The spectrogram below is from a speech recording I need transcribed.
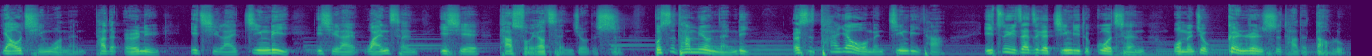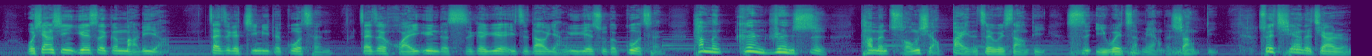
邀请我们他的儿女一起来经历，一起来完成。一些他所要成就的事，不是他没有能力，而是他要我们经历他，以至于在这个经历的过程，我们就更认识他的道路。我相信约瑟跟玛利亚在这个经历的过程，在这怀孕的十个月，一直到养育耶稣的过程，他们更认识他们从小拜的这位上帝是一位怎么样的上帝。所以，亲爱的家人，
